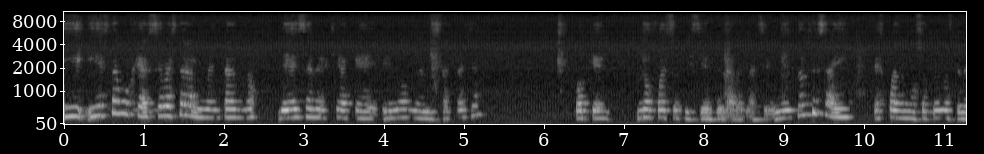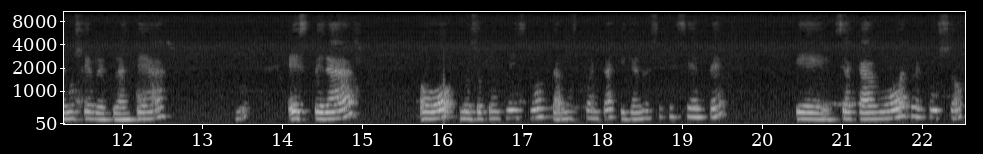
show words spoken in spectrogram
Y, esta mujer se va a estar alimentando de esa energía que el hombre le está trayendo, porque no fue suficiente la relación. Y entonces ahí es cuando nosotros nos tenemos que replantear, esperar o nosotros mismos darnos cuenta que ya no es suficiente, que se acabó el recurso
